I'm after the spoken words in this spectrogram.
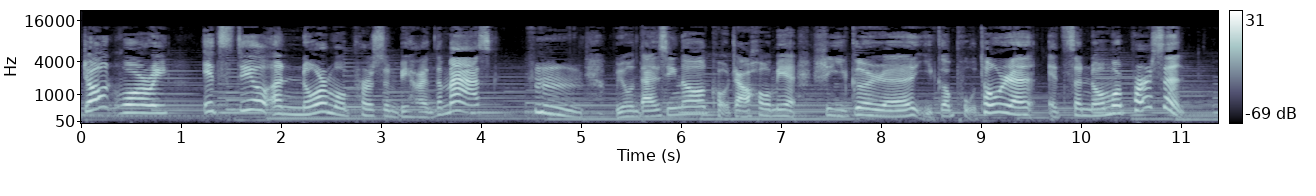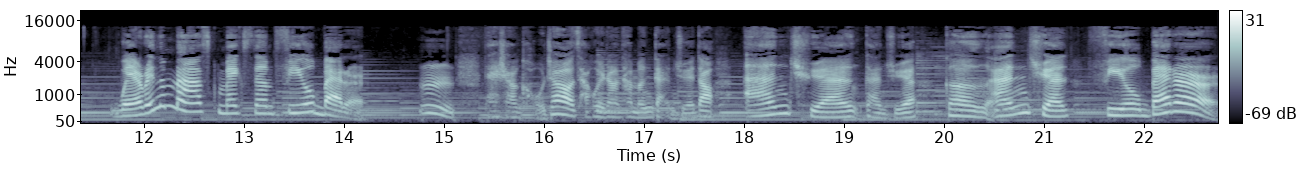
Don't worry, it's still a normal person behind the mask. 哼，不用担心哦，口罩后面是一个人，一个普通人。It's a normal person. Wearing the mask makes them feel better. 嗯，戴上口罩才会让他们感觉到安全，感觉更安全，feel better.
